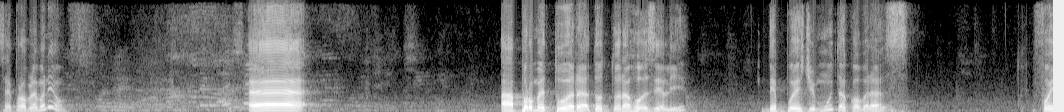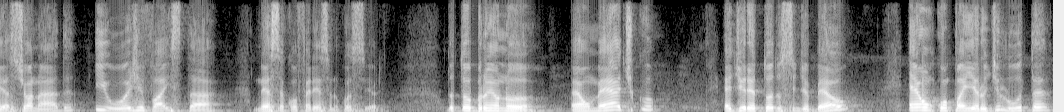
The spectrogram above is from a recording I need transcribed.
sem problema nenhum. É, a promotora, doutora Roseli, depois de muita cobrança, foi acionada e hoje vai estar nessa conferência no Conselho. Doutor Bruno é um médico, é diretor do Sindibel, é um companheiro de luta,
